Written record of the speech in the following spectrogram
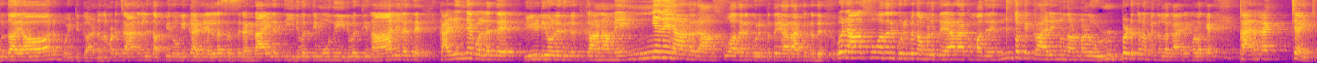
എന്തായാലും പോയിട്ട് കാണുക. നമ്മുടെ ചാനലിൽ തപ്പി നോക്കിക്കഴിഞ്ഞാൽ എൽ എസ് എസ് രണ്ടായിരത്തി ഇരുപത്തി മൂന്ന് ഇരുപത്തിനാലിലത്തെ കഴിഞ്ഞ കൊല്ലത്തെ വീഡിയോയിൽ നിങ്ങൾക്ക് കാണാം. എങ്ങനെയാണ് ഒരു ആസ്വാദന കുറിപ്പ് തയ്യാറാക്കുന്നത്? ഒരു ആസ്വാദന കുറിപ്പ് നമ്മൾ തയ്യാറാക്കുമ്പോൾ അതിൽ എന്തൊക്കെ കാര്യങ്ങൾ നമ്മൾ ഉൾപ്പെടുത്തണം എന്നുള്ള കാര്യങ്ങളൊക്കെ കറക്റ്റായിട്ട്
